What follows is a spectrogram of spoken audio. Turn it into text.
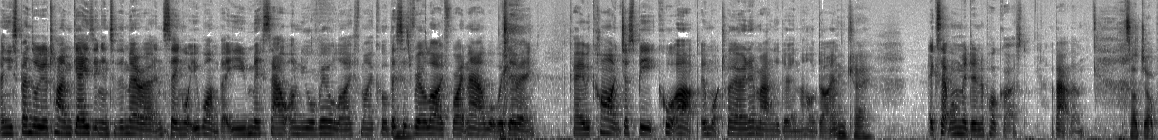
And you spend all your time gazing into the mirror and seeing what you want, but you miss out on your real life, Michael. This mm. is real life right now, what we're doing. Okay, we can't just be caught up in what Toyah and Imran are doing the whole time, Okay, except when we're doing a podcast about them. it's our job.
